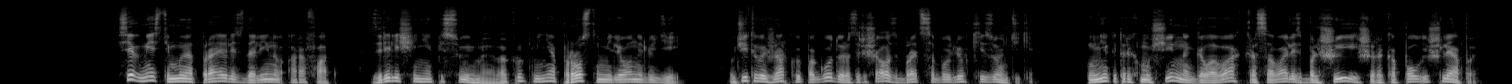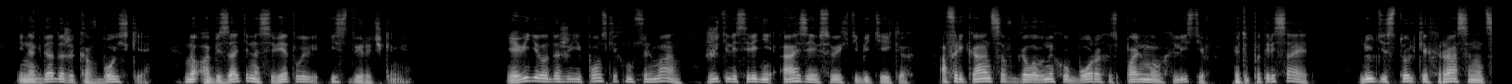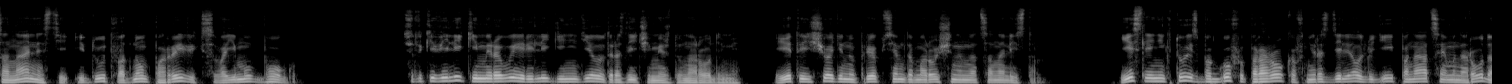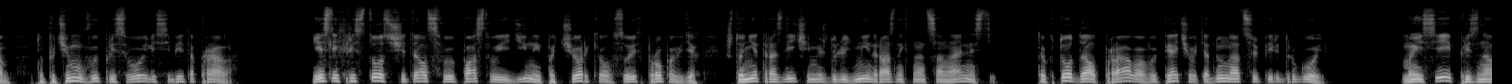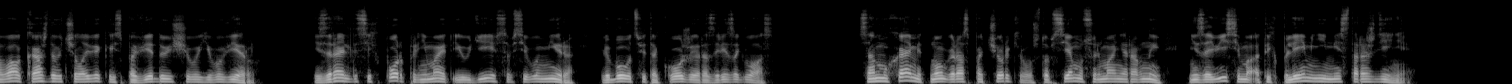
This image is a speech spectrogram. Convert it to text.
Все вместе мы отправились в долину Арафат. Зрелище неописуемое, вокруг меня просто миллионы людей. Учитывая жаркую погоду, разрешалось брать с собой легкие зонтики. У некоторых мужчин на головах красовались большие широкополые шляпы, иногда даже ковбойские, но обязательно светлые и с дырочками. Я видела даже японских мусульман, жителей Средней Азии в своих тибетейках, африканцев в головных уборах из пальмовых листьев. Это потрясает. Люди стольких рас и национальностей идут в одном порыве к своему богу. Все-таки великие мировые религии не делают различий между народами, и это еще один упрек всем доморощенным националистам. Если никто из богов и пророков не разделял людей по нациям и народам, то почему вы присвоили себе это право? Если Христос считал свою паству единой и подчеркивал в своих проповедях, что нет различий между людьми разных национальностей, то кто дал право выпячивать одну нацию перед другой? Моисей признавал каждого человека, исповедующего его веру. Израиль до сих пор принимает иудеев со всего мира, любого цвета кожи и разреза глаз. Сам Мухаммед много раз подчеркивал, что все мусульмане равны, независимо от их племени и места рождения.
